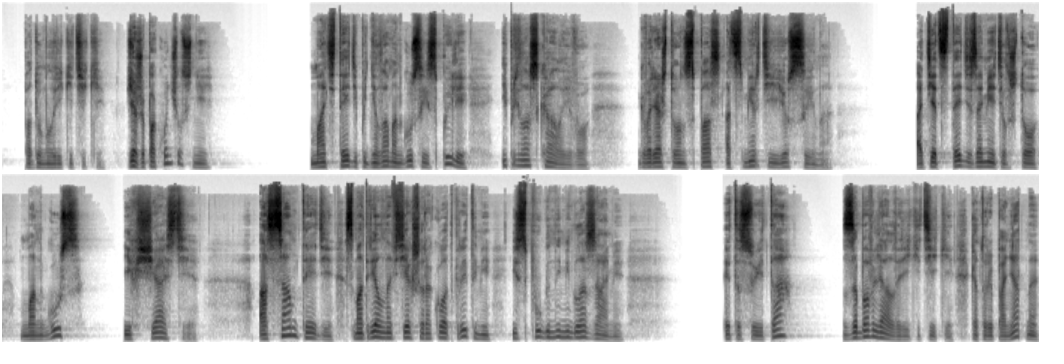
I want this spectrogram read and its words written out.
— подумал Рикки-Тики. «Я же покончил с ней». Мать Тедди подняла мангуса из пыли и приласкала его, говоря, что он спас от смерти ее сына. Отец Тедди заметил, что мангус — их счастье, а сам Тедди смотрел на всех широко открытыми, испуганными глазами. Эта суета — забавляла Рикки-Тики, который, понятно,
